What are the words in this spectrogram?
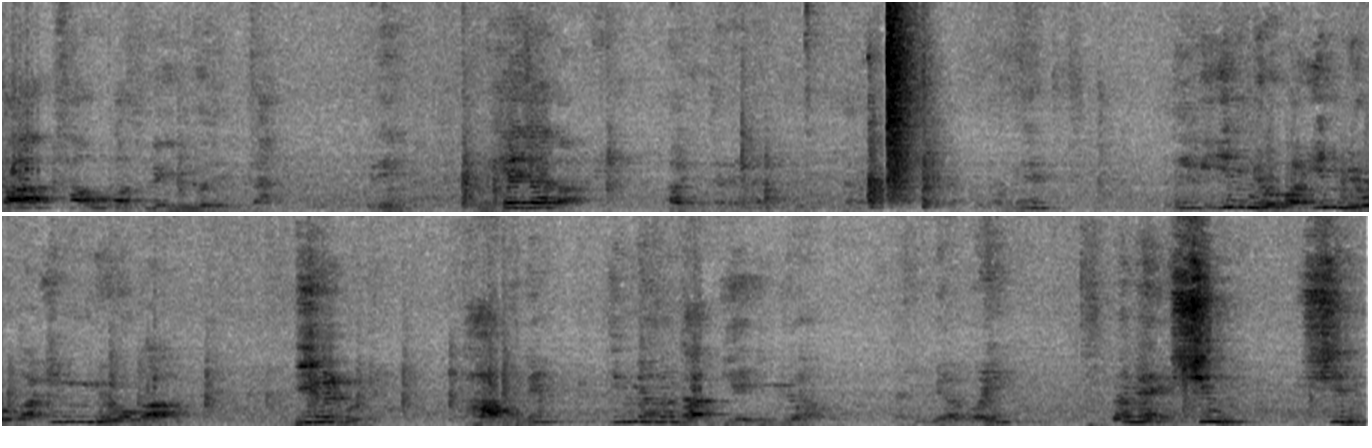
다 사후가 술에? 그럼 해자가, 그 다음에, 이렇게 인묘가, 인묘가, 인묘가, 미를 보내. 다 보내. 인묘는 다 미에 인묘하고. 자, 인묘하고. 그 다음에 신, 신,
